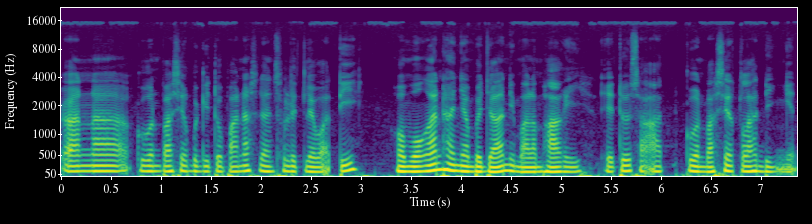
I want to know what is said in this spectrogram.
karena gurun pasir begitu panas dan sulit dilewati, rombongan hanya berjalan di malam hari, yaitu saat gurun pasir telah dingin.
